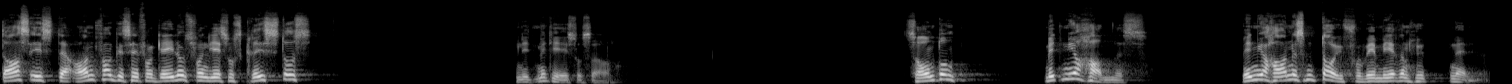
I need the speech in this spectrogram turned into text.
Das ist der Anfang des Evangeliums von Jesus Christus. Nicht mit Jesus an sondern mit dem Johannes. Mit dem Johannes dem Täufer, wie wir ihn heute nennen.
